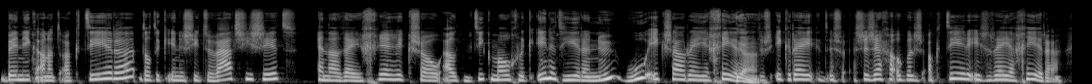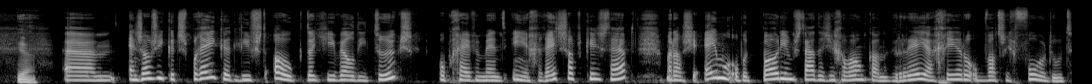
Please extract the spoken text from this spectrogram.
ben ik aan het acteren dat ik in een situatie zit... en dan reageer ik zo authentiek mogelijk in het hier en nu... hoe ik zou reageren. Ja. Dus, ik re- dus ze zeggen ook wel eens acteren is reageren. Ja. Ehm, en zo zie ik het spreken het liefst ook. Dat je wel die trucs op een gegeven moment in je gereedschapskist hebt. Maar als je eenmaal op het podium staat, dat je gewoon kan reageren op wat zich voordoet.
